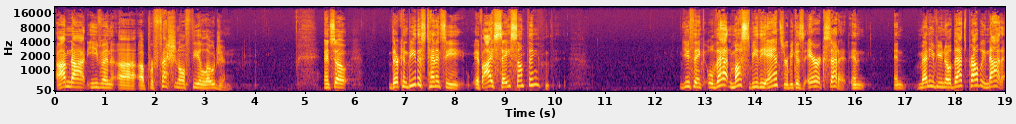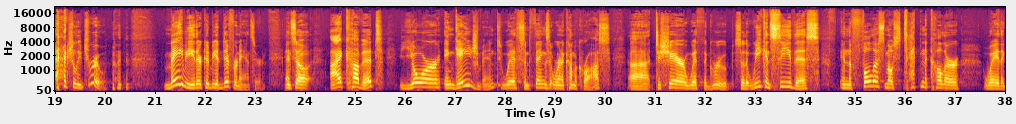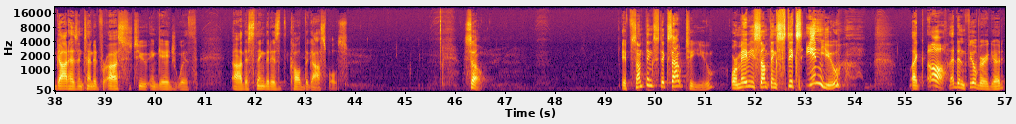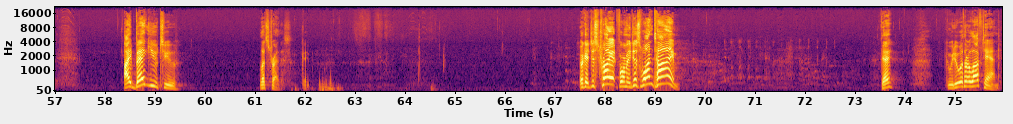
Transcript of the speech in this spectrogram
I'm not even a, a professional theologian. And so there can be this tendency if I say something, you think, well, that must be the answer because Eric said it. And, and many of you know that's probably not actually true. Maybe there could be a different answer. And so I covet your engagement with some things that we're going to come across uh, to share with the group so that we can see this in the fullest, most technicolor way that God has intended for us to engage with uh, this thing that is called the Gospels. So, if something sticks out to you, or maybe something sticks in you, like, oh, that didn't feel very good, I beg you to, let's try this. Okay, Okay, just try it for me, just one time. Okay? Can we do it with our left hand?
